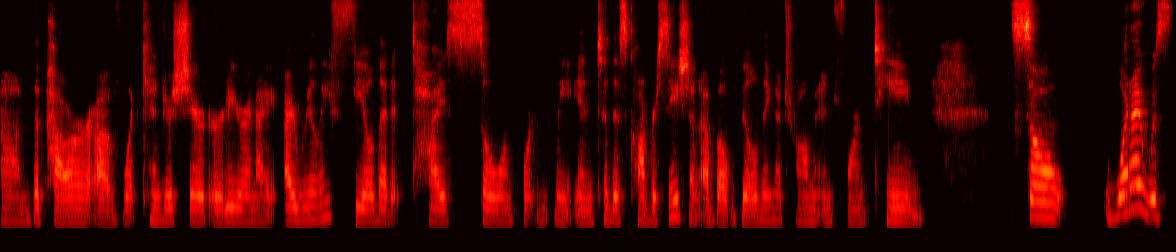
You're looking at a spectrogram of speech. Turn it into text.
um, the power of what kendra shared earlier and I, I really feel that it ties so importantly into this conversation about building a trauma informed team. So what I was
